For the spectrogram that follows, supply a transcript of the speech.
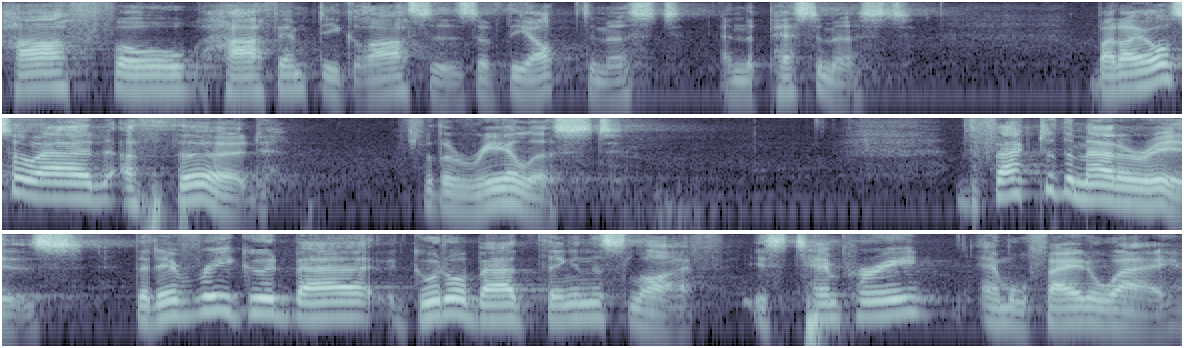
half full, half empty glasses of the optimist and the pessimist. But I also add a third for the realist. The fact of the matter is that every good, bad, good or bad thing in this life is temporary and will fade away.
